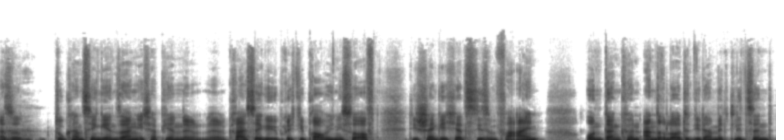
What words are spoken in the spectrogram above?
Also du kannst hingehen und sagen, ich habe hier eine, eine Kreissäge übrig, die brauche ich nicht so oft, die schenke ich jetzt diesem Verein und dann können andere Leute, die da Mitglied sind,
